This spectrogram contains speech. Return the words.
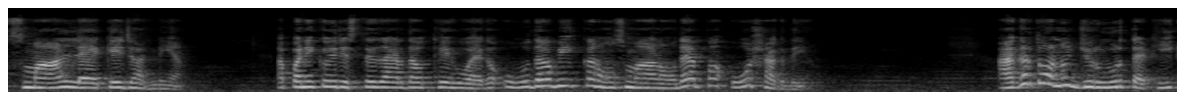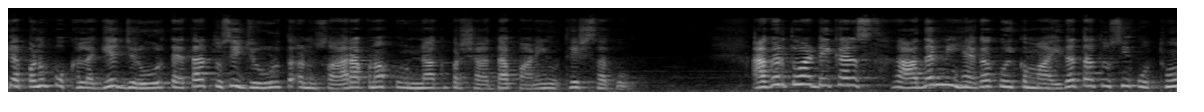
ਸਮਾਨ ਲੈ ਕੇ ਜਾਂਦੇ ਆ। ਆਪਾਂ ਨੇ ਕੋਈ ਰਿਸ਼ਤੇਦਾਰ ਦਾ ਉੱਥੇ ਹੋਏਗਾ ਉਹਦਾ ਵੀ ਘਰੋਂ ਸਮਾਨ ਆਉਂਦਾ, ਆਪਾਂ ਉਹ ਛਕਦੇ ਆ ਅਗਰ ਤੁਹਾਨੂੰ ਜ਼ਰੂਰਤ ਹੈ, ਠੀਕ ਹੈ, ਆਪਾਂ ਨੂੰ ਭੁੱਖ ਲੱਗੀ ਹੈ, ਜ਼ਰੂਰਤ ਹੈ, ਤਾਂ ਤੁਸੀਂ ਜ਼ਰੂਰਤ ਅਨੁਸਾਰ ਆਪਣਾ ਉਨਾ ਕੁ ਪ੍ਰਸ਼ਾਦਾ ਪਾਣੀ ਉੱਥੇ ਸਕੋ ਅਗਰ ਤੁਹਾਡੇ ਘਰ ਸਾਧਨ ਨਹੀਂ ਹੈਗਾ, ਕੋਈ ਕਮਾਈ ਦਾ, ਤਾਂ ਤੁਸੀਂ ਉੱਥੋਂ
